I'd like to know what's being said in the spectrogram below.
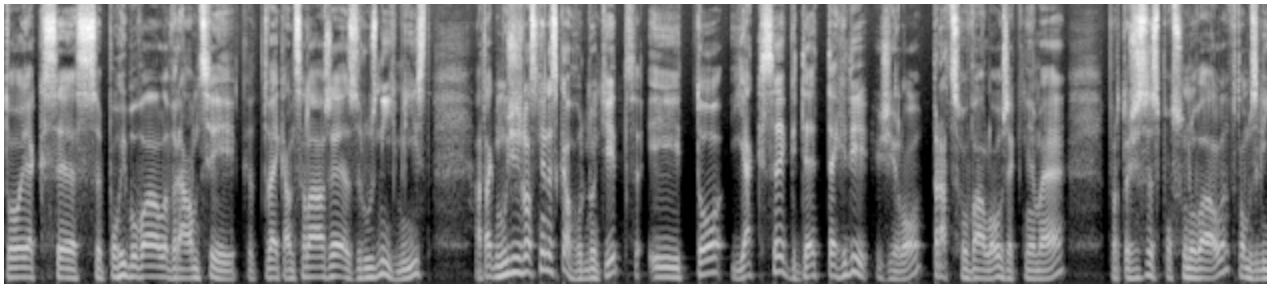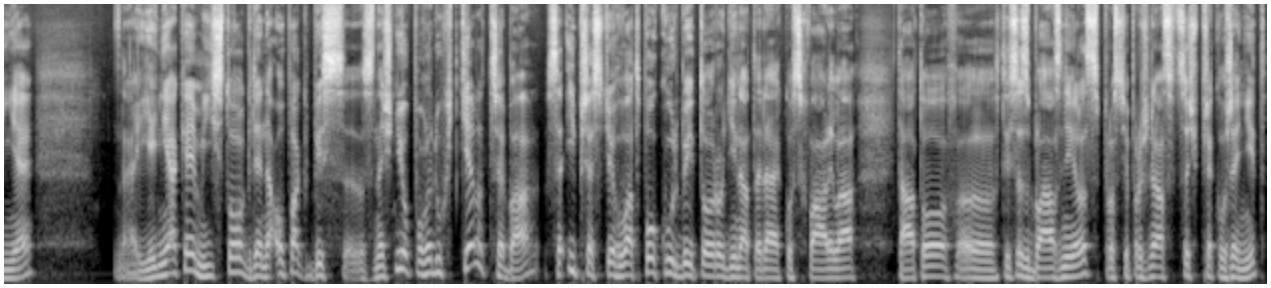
to, jak se, se pohyboval v rámci tvé kanceláře z různých míst a tak můžeš vlastně dneska hodnotit i to, jak se kde tehdy žilo, pracovalo, řekněme, protože se posunoval v tom Zlíně. Je nějaké místo, kde naopak bys z dnešního pohledu chtěl třeba se i přestěhovat, pokud by to rodina teda jako schválila, táto, eh, ty se zbláznil, prostě proč nás chceš překořenit.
